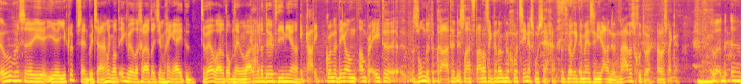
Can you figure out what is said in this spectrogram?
Hoe was eh, je, je, je club sandwich eigenlijk? Want ik wilde graag dat je hem ging eten terwijl we aan het opnemen waren, maar dat durfde je niet aan. Ik, ik kon dat ding al amper eten eh, zonder te praten. Dus laat staan als ik dan ook nog wat zinnigs moest zeggen. Dat wilde ik de mensen niet aandoen. Maar hij was goed hoor. Dat was lekker. Eh, ehm,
